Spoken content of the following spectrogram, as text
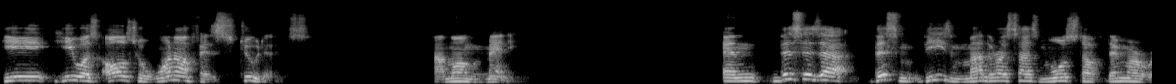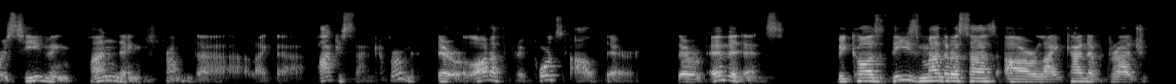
he, he was also one of his students among many. And this is a this these madrasas, most of them are receiving funding from the like the Pakistan government. There are a lot of reports out there There are evidence because these madrasas are like kind of graduate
